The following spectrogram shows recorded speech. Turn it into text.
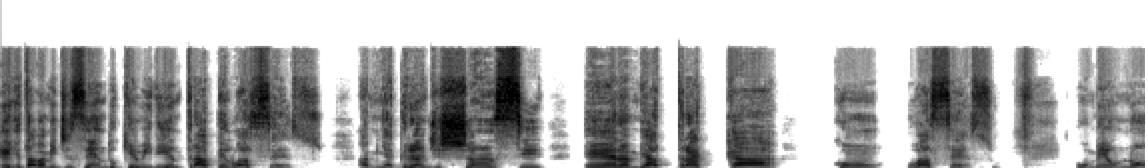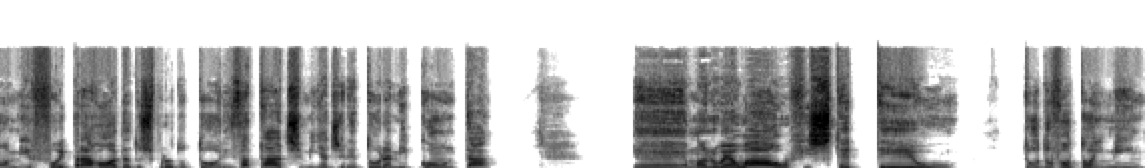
ele estava me dizendo que eu iria entrar pelo acesso. A minha grande chance era me atracar com o acesso. O meu nome foi para a roda dos produtores. A Tati, minha diretora, me conta. É, Manuel Alves, Teteu, tudo votou em mim.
